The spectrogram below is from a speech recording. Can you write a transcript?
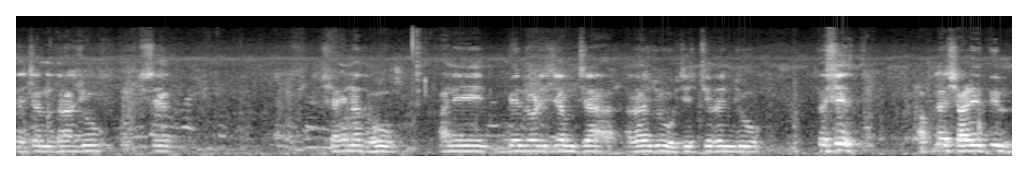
त्याच्यानंतर राजू शेख शाईनाथ भाऊ आणि बेंदवाडीचे आमच्या राजू जे चिरंजीव तसेच आपल्या शाळेतील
